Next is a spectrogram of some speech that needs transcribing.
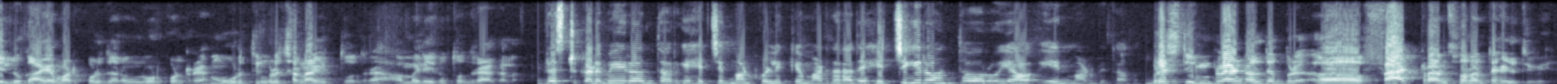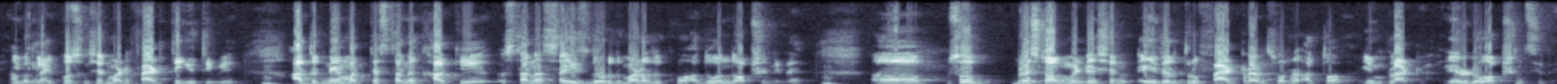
ಎಲ್ಲೂ ಗಾಯ ಮಾಡ್ಕೊಳ್ದಿರೋಂಗೆ ನೋಡ್ಕೊಂಡ್ರೆ ಮೂರು ತಿಂಗಳು ಚೆನ್ನಾಗಿತ್ತು ಅಂದ್ರೆ ಆಮೇಲೆ ಏನು ತೊಂದರೆ ಆಗಲ್ಲ. ಬ್ರೆಸ್ಟ್ ಕಡಿಮೆ ಇರೋಂಥವ್ರಿಗೆ ಹೆಚ್ಚಿಗೆ ಮಾಡ್ಕೊಳ್ಳಿಕ್ಕೆ ಮಾಡ್ತಾರೆ. ಅದೇ ಹೆಚ್ಚಿಗಿರೋಂಥವ್ರು ಯಾವ ಏನ್ ಮಾಡಬೇಕಾಗುತ್ತೆ? ಬ್ರೆಸ್ಟ್ ಇಂಪ್ಲಾಂಟ್ ಅಲ್ಲದೆ ಫ್ಯಾಟ್ ಟ್ರಾನ್ಸ್ಫರ್ ಅಂತ ಹೇಳ್ತೀವಿ. ಇವಾಗ ಲೈಪೋಸೆಕ್ಷನ್ ಮಾಡಿ ಫ್ಯಾಟ್ ತೆಗಿತೀವಿ. ಅದನ್ನೇ ಮತ್ತೆ ಸ್ತನಕ್ಕೆ ಹಾಕಿ ಸ್ತನ ಸೈಜ್ ದೊಡ್ಡದು ಮಾಡೋದಕ್ಕೂ ಅದು ಒಂದು ಆಪ್ಷನ್ ಇದೆ. So breast augmentation either through fat transfer ಅಥವಾ ಇಂಪ್ಲಾಂಟ್ ಎರಡೂ ಆಪ್ಷನ್ಸ್ ಇದೆ.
